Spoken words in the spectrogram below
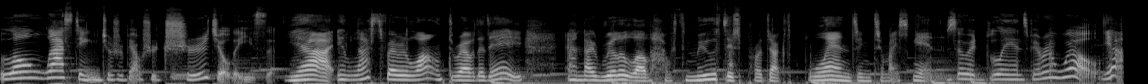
long lasting 就是表示持久的意思。Yeah, it lasts very long throughout the day, and I really love how smooth this product blends into my skin. So it blends very well. Yeah.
